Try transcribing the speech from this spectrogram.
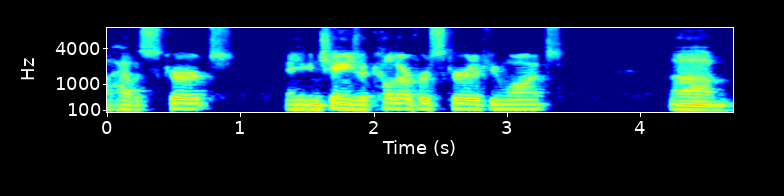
I'll, have a skirt and you can change the color of her skirt if you want. Um,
